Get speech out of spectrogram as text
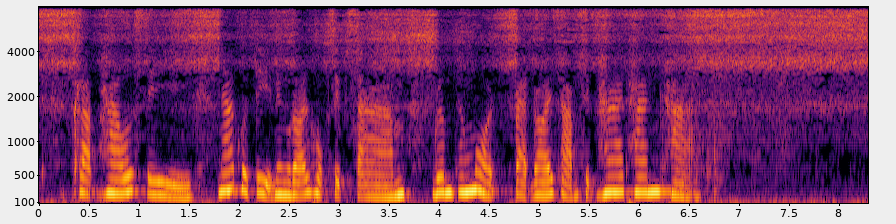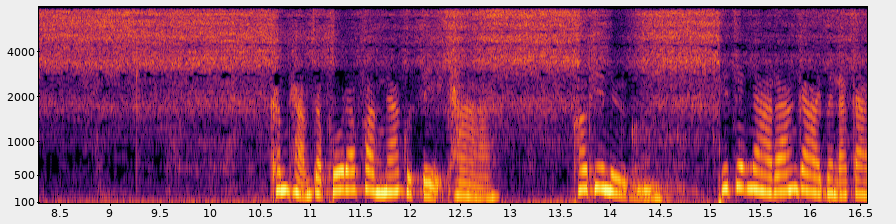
7 Clubhouse 4นากุติ163 รวมทั้งหมด 835 ท่านค่ะคำถามจากผู้รับฟังนากุติค่ะ ข้อที่หนึ่ง พิจารณาร่างกายเป็นอาการ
